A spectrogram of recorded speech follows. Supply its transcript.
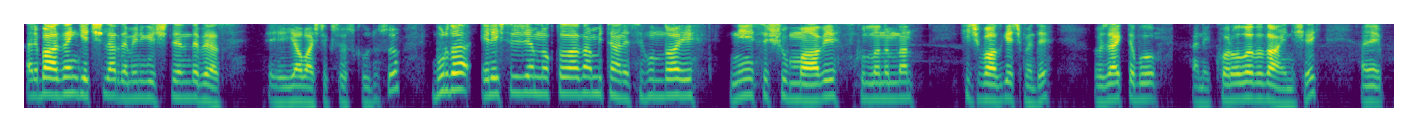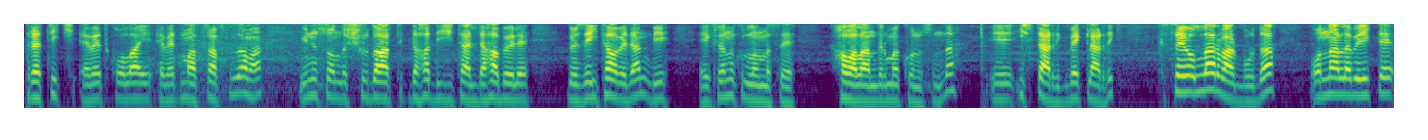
Hani bazen geçişlerde, menü geçişlerinde biraz e, yavaşlık söz konusu. Burada eleştireceğim noktalardan bir tanesi Hyundai niyeyse şu mavi kullanımdan hiç vazgeçmedi. Özellikle bu hani Corolla'da da aynı şey. Hani pratik, evet kolay, evet masrafsız ama günün sonunda şurada artık daha dijital, daha böyle göze hitap eden bir ekranı kullanılması havalandırma konusunda e, isterdik, beklerdik. Kısa yollar var burada. Onlarla birlikte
